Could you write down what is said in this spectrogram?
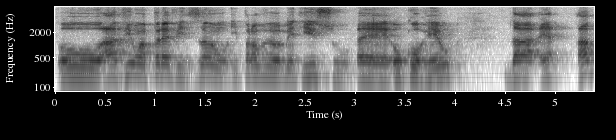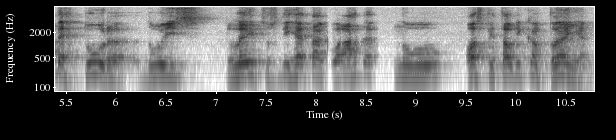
Ou, havia uma previsão, e provavelmente isso é, ocorreu, da é, abertura dos leitos de retaguarda no hospital de campanha,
